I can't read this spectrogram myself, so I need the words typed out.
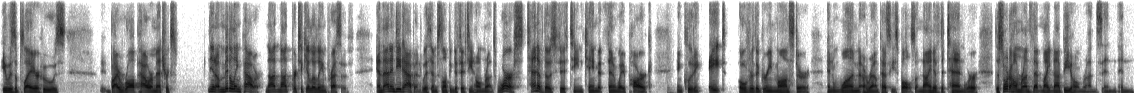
he was a player who was by raw power metrics you know, middling power, not not particularly impressive. And that indeed happened with him slumping to 15 home runs. Worse, 10 of those 15 came at Fenway Park, including eight over the Green Monster and one around Pesky's Pole. So nine of the 10 were the sort of home runs that might not be home runs in, in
